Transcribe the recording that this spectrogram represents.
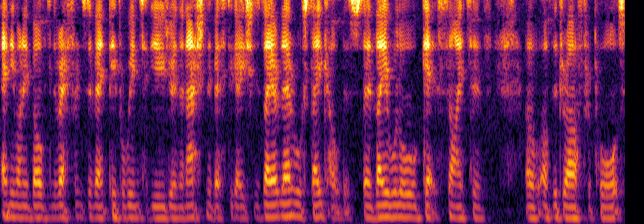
anyone involved in the reference event people we interview during the national investigations they are, they're all stakeholders so they will all get sight of of, of the draft report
